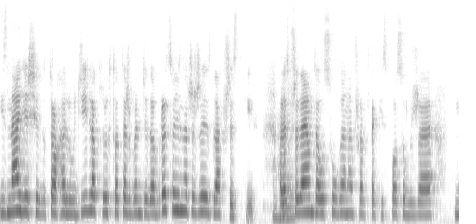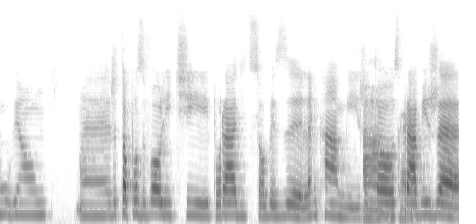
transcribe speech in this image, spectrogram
i znajdzie się trochę ludzi, dla których to też będzie dobre, co nie znaczy, że jest dla wszystkich. Ale Mhm. sprzedają tę usługę na przykład w taki sposób, że mówią, że to pozwoli ci poradzić sobie z lękami, że A, to okej. sprawi, że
